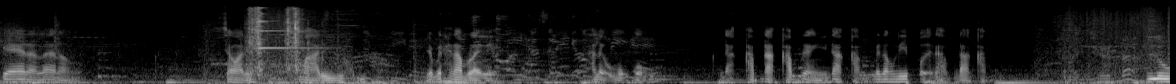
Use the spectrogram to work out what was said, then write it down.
แค่นั้นแหละน้อง จังหวะนี้มาดียังไม่ทันทำอะไรเลยฮัลโหลวงวงดักครับดักครับอย่างนี้ดักครับ ไม่ต้องรีบเปิดครับดักครับ รู้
